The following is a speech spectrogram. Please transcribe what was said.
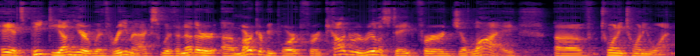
Hey, it's Pete De Jong here with Remax with another uh, market report for Calgary real estate for July of 2021.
